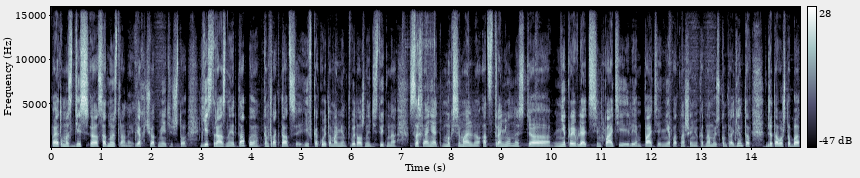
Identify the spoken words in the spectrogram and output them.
Поэтому здесь, э, с одной стороны, я хочу отметить, что есть разные этапы контрактации, и в какой-то момент вы должны действительно сохранять максимальную отстраненность, не проявлять симпатии или эмпатии не по отношению к одному из контрагентов для того, чтобы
